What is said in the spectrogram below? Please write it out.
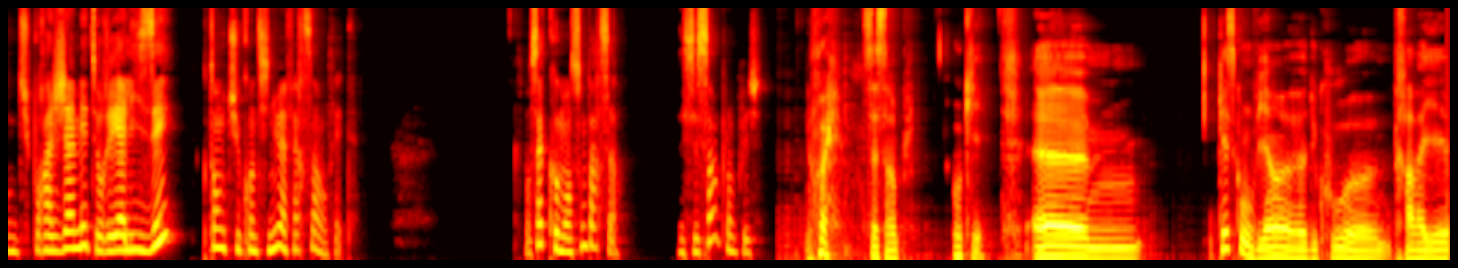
Donc tu pourras jamais te réaliser tant que tu continues à faire ça, en fait. C'est pour ça que commençons par ça. Et c'est simple en plus. Ouais, c'est simple. Ok. Euh, Qu'est-ce qu'on vient euh, du coup euh, travailler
